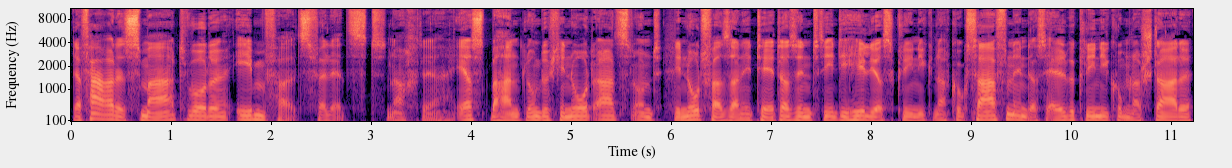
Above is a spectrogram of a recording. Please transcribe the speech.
Der Fahrer des Smart wurde ebenfalls verletzt. Nach der Erstbehandlung durch den Notarzt und den Notfallsanitäter sind sie in die Helios-Klinik nach Cuxhaven, in das Elbe-Klinikum nach Stade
